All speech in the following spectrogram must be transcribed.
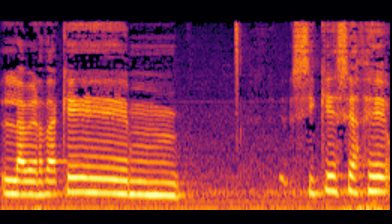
la verdad que mm, sí que se hace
